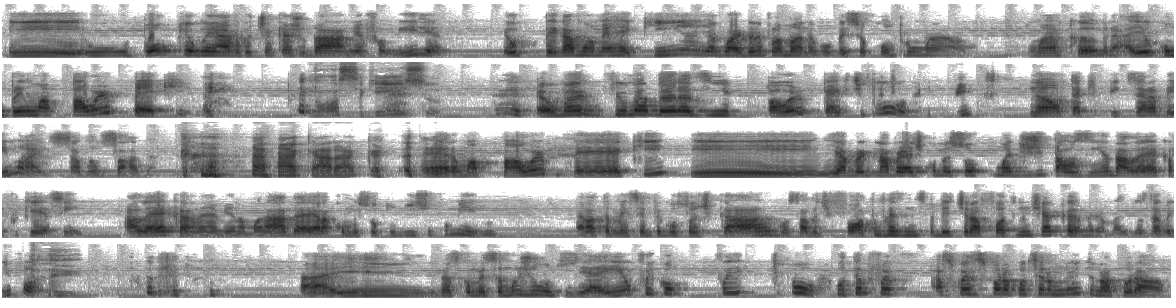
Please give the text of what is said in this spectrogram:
e o, o pouco que eu ganhava que eu tinha que ajudar a minha família, eu pegava uma merrequinha e ia guardando e falava, mano, eu vou ver se eu compro uma, uma câmera. Aí eu comprei uma Power Pack. Nossa, que isso? É uma filmadorazinha Power Pack, tipo. Não, TechPix era bem mais avançada. Caraca! Era uma Power Pack e, e a na verdade começou com uma digitalzinha da Leca, porque assim, a Leca, né, minha namorada, ela começou tudo isso comigo. Ela também sempre gostou de carro, gostava de foto, mas não sabia tirar foto e não tinha câmera, mas gostava de foto. aí nós começamos juntos e aí eu fui, fui tipo, o tempo foi, as coisas foram acontecendo muito natural.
